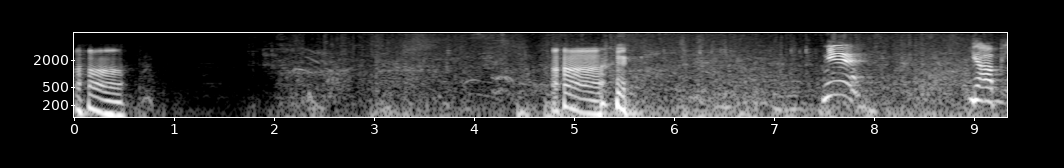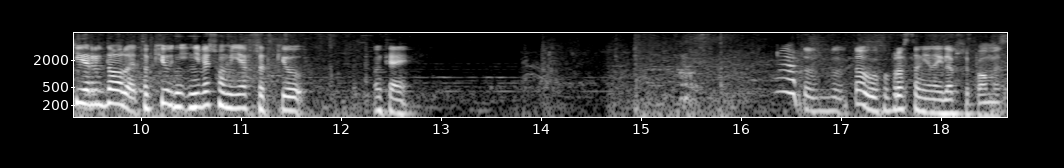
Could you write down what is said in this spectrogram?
Aha. Aha. Nie! Ja pierdolę, to Q, nie, nie weszło mi je przed Q. Okej. A, to, to był po prostu nie najlepszy pomysł.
